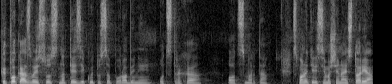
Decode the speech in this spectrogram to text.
Какво казва Исус на тези, които са поробени от страха от смъртта? Спомняте ли си, имаше една история,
